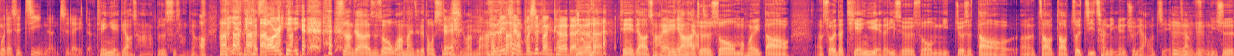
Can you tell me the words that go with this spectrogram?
或者是技能之类的？田野调查了，不是市场调查。哦，田野调，sorry。市场调查是说我要卖这个东西，你喜欢吗？很 明显不是本科的。田野调查，田野调查就是说我们会到。呃，所谓的田野的意思就是说，你就是到呃，到到最基层里面去了解这样子。你是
